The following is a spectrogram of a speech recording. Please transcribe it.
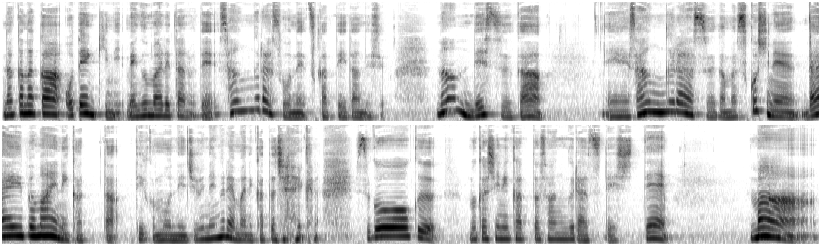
なかなかお天気に恵まれたので、サングラスをね、使っていたんですよ。なんですが、えー、サングラスが、まあ、少しね、だいぶ前に買った、っていうかもうね、10年ぐらい前に買ったんじゃないかな。すごく昔に買ったサングラスでして、まあ、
